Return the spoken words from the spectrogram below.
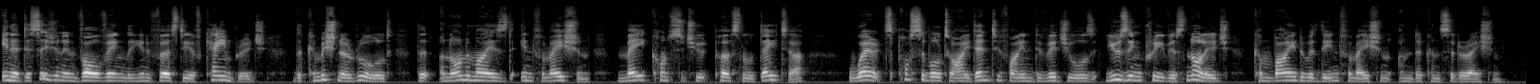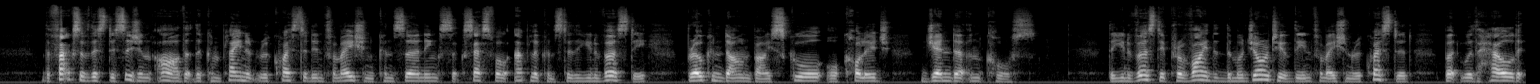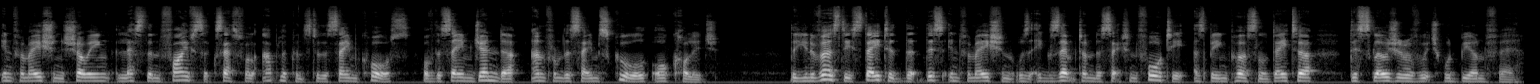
In a decision involving the University of Cambridge, the Commissioner ruled that anonymised information may constitute personal data where it's possible to identify individuals using previous knowledge combined with the information under consideration. The facts of this decision are that the complainant requested information concerning successful applicants to the university broken down by school or college, gender, and course. The university provided the majority of the information requested, but withheld information showing less than five successful applicants to the same course, of the same gender, and from the same school or college. The university stated that this information was exempt under Section 40 as being personal data, disclosure of which would be unfair.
